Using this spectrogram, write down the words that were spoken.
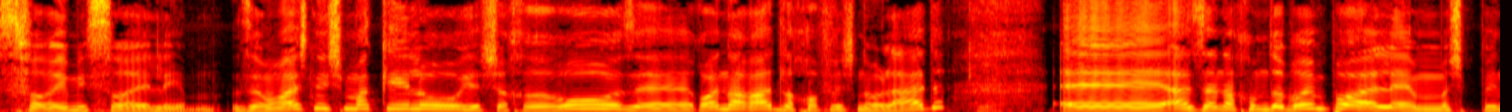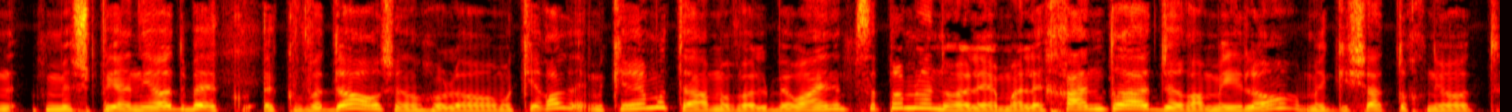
ספרים ישראלים. זה ממש נשמע כאילו ישחררו, זה רון ארד לחופש נולד. כן. אה, אז אנחנו מדברים פה על אה, משפיע, משפיעניות באקוודור, שאנחנו לא מכירות, מכירים אותם, אבל בוויינט מספרים לנו עליהם. אלחנדרה ג'רמילו, מגישת תוכניות,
